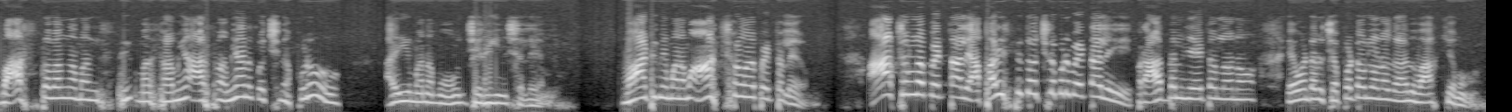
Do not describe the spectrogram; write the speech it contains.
వాస్తవంగా మన స్థి- మన సమయం ఆ సమయానికి వచ్చినప్పుడు అవి మనము జరిగించలేం. వాటిని మనము ఆచరణలో పెట్టలేం. ఆచరణలో పెట్టాలి. ఆ పరిస్థితి వచ్చినప్పుడు పెట్టాలి. ప్రార్థన చేయటంలోనో ఏమంటారు చెప్పటంలోనో కాదు వాక్యము.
